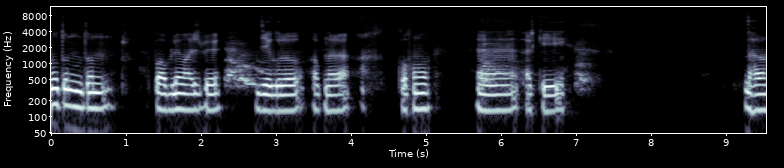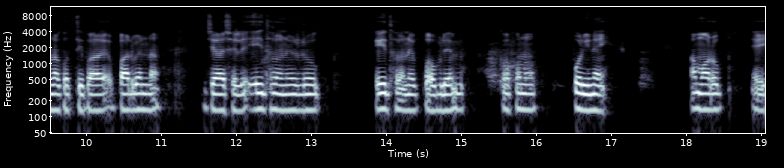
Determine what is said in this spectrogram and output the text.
নতুন নতুন প্রবলেম আসবে যেগুলো আপনারা কখনো আর কি ধারণা করতে পারবেন না যে আসলে এই ধরনের রোগ, এই ধরনের প্রবলেম কখনো পড়ি নাই। আমারও এই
